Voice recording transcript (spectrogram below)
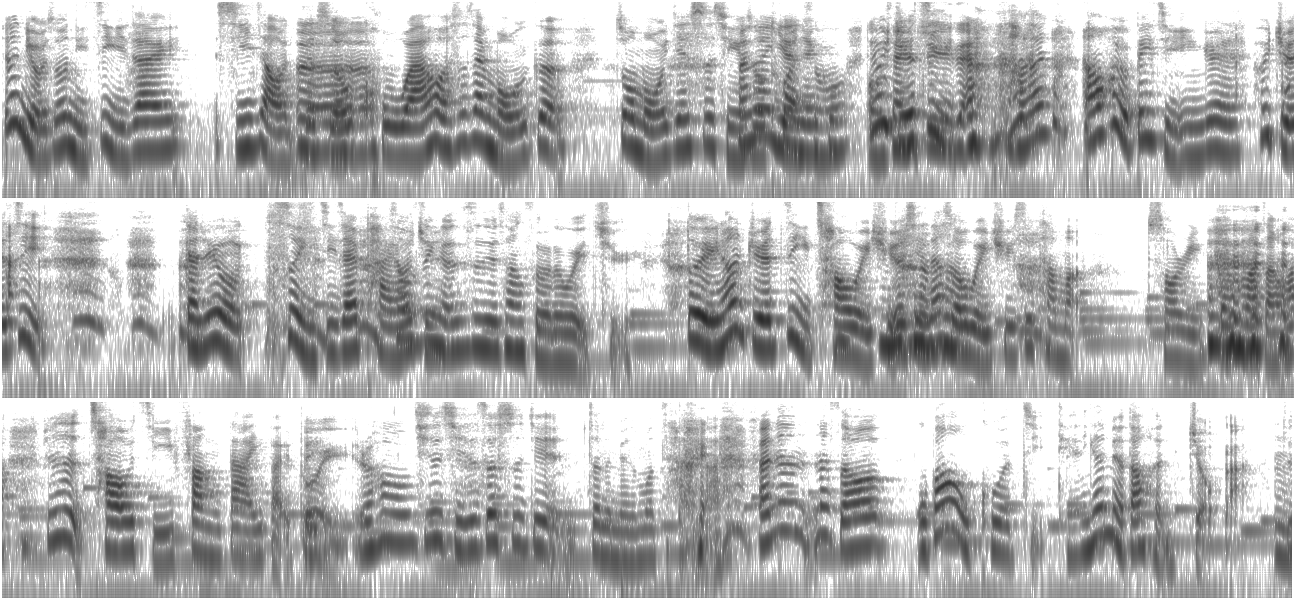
就是有时候你自己在洗澡的时候哭啊，或者是在某一个做某一件事情的时候突然间哭，你会觉得自己好像，然后会有背景音乐，会觉得自己。感觉有摄影机在拍，然后尽了世界上所有的委屈。对，然后觉得自己超委屈，而且那时候委屈是他们，sorry，跟他妈讲话，就是超级放大一百倍。对，然后其实其实这世界真的没有那么惨啊。反正那时候我不知道我哭了几天，应该没有到很久啦，就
